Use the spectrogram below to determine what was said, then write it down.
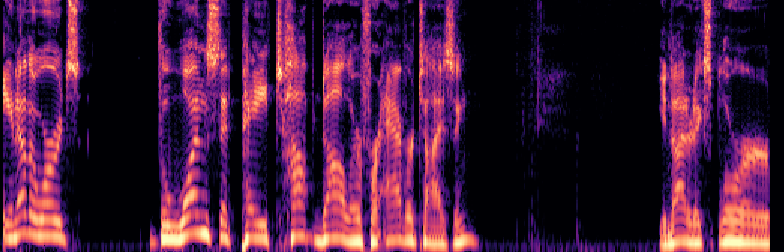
In other words, the ones that pay top dollar for advertising, United Explorer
